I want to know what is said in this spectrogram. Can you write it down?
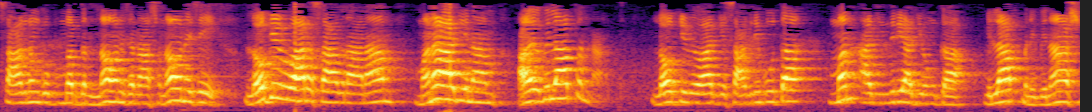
साधनों को उपमर्दन न होने से, नाश न होने से, लौकिक व्यवहार साधना नाम मन आदि नाम अविलापन लौकिक व्यवहार के साधनीभूता, मन आदि इंद्रियादियों का विलाप मैंने विनाश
